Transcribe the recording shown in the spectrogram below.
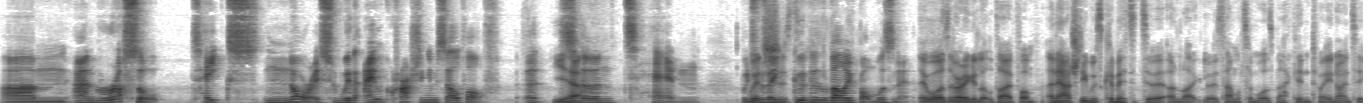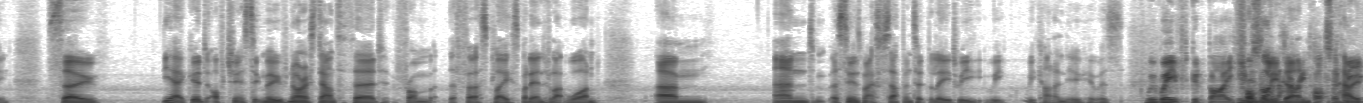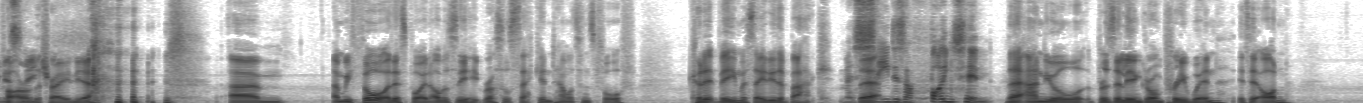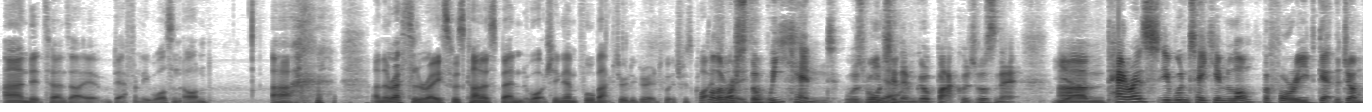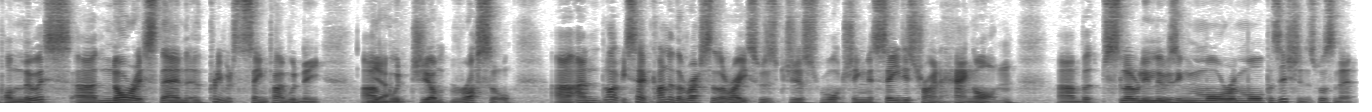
um, and Russell takes Norris without crashing himself off at Yeah. turn ten, which, Which was a is- good little dive bomb, wasn't it? It was a very good little dive bomb, and actually was committed to it, unlike Lewis Hamilton was back in 2019. So, yeah, good opportunistic move. Norris down to third from the first place by the end of lap one. Um, and as soon as Max Verstappen took the lead, we, we, we kind of knew it was We waved goodbye. He was probably like done. Harry Potter, Harry meme, Potter on the train, yeah. um, and we thought at this point, obviously, Russell's second, Hamilton's fourth. Could it be Mercedes are back? Their, Mercedes are fighting. their annual Brazilian Grand Prix win is it on? And it turns out it definitely wasn't on. Uh, and the rest of the race was kind of spent watching them fall back through the grid, which was quite Well, the rest of the weekend was watching Yeah. them go backwards, wasn't it? Yeah. Um, Perez, it wouldn't take him long before he'd get the jump on Lewis. Uh, Norris, then, at pretty much the same time, wouldn't he? Um, Yeah. Would jump Russell. Uh, and like we said, kind of the rest of the race was just watching Mercedes try and hang on, uh, but slowly losing more and more positions, wasn't it?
